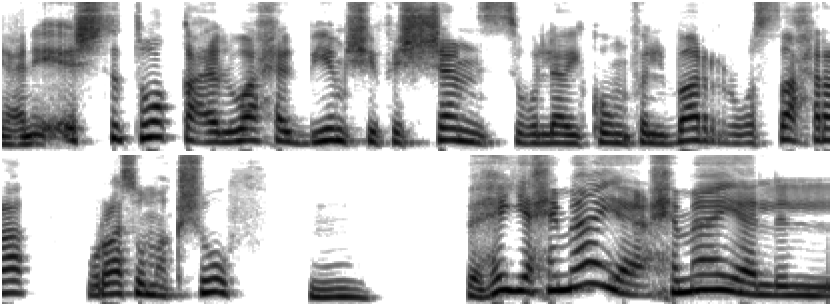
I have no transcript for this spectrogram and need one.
يعني إيش تتوقع الواحد بيمشي في الشمس ولا يكون في البر والصحراء وراسه مكشوف. فهي حماية حماية لل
